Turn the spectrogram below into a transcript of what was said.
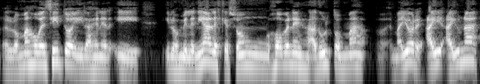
los más jovencitos, y, la y, y los mileniales, que son jóvenes adultos más mayores. Hay, hay una,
